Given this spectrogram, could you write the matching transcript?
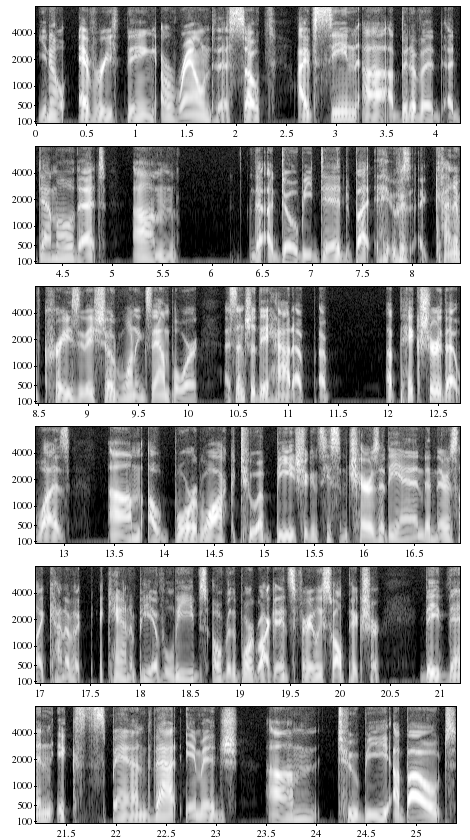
you know everything around this. So I've seen uh, a bit of a, a demo that um, that Adobe did, but it was uh, kind of crazy. They showed one example where essentially they had a a, a picture that was um, a boardwalk to a beach. You can see some chairs at the end, and there's like kind of a, a canopy of leaves over the boardwalk. It's a fairly small picture. They then expand that image um, to be about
